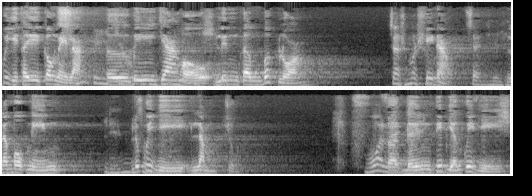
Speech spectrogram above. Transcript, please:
Quý vị thấy câu này là Từ bi gia hộ, linh tâm bất loạn. Khi nào? Là một niệm. Lúc quý vị lầm chung Phật đến tiếp dẫn quý vị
